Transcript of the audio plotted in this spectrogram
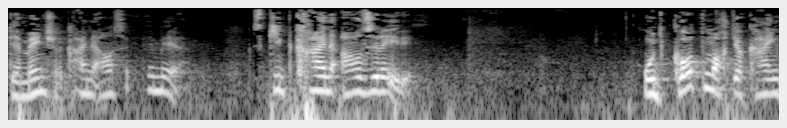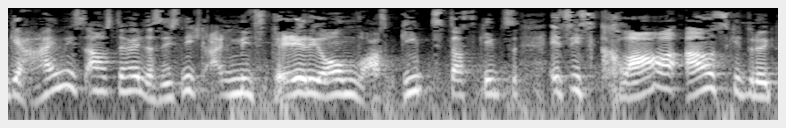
Der Mensch hat keine Ausrede mehr. Es gibt keine Ausrede. Und Gott macht ja kein Geheimnis aus der Hölle. Das ist nicht ein Mysterium, was gibt's, das gibt's. Es ist klar ausgedrückt,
